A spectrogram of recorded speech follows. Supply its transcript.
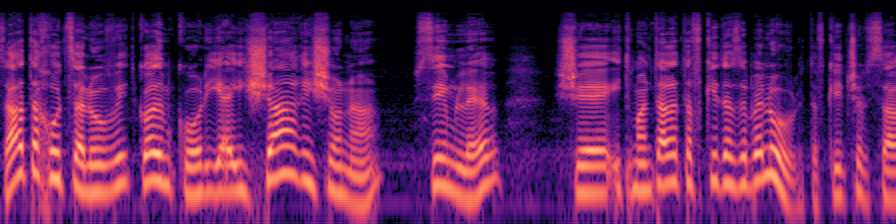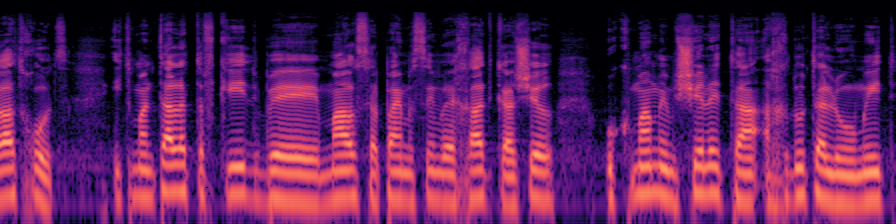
שרת החוץ הלובית, קודם כל, היא האישה הראשונה, שים לב, שהתמנתה לתפקיד הזה בלוב, לתפקיד של שרת חוץ. התמנתה לתפקיד במרס 2021, כאשר הוקמה ממשלת האחדות הלאומית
